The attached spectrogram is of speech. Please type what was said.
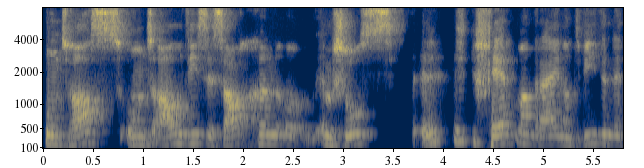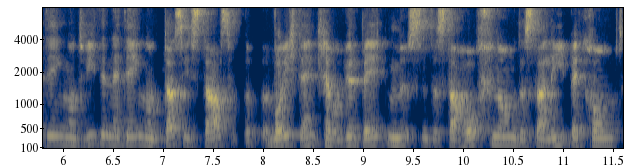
Und Hass und all diese Sachen, am Schluss äh, fährt man rein und wieder eine Ding und wieder eine Ding. Und das ist das, wo ich denke, wo wir beten müssen, dass da Hoffnung, dass da Liebe kommt,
